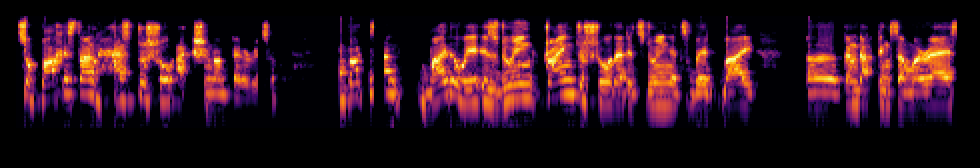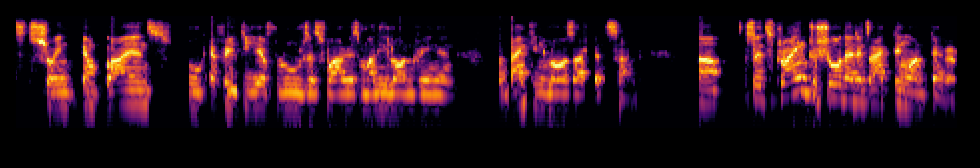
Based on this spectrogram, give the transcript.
So Pakistan has to show action on terrorism. And Pakistan, by the way, is doing trying to show that it's doing its bit by uh, conducting some arrests, showing compliance to FATF rules as far as money laundering and banking laws are concerned. Uh, so it's trying to show that it's acting on terror.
